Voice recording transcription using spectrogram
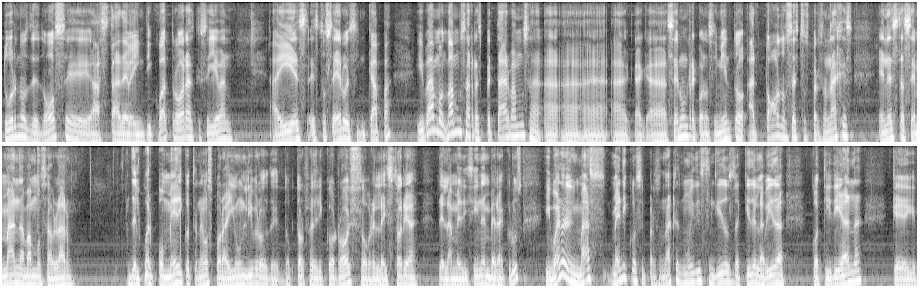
turnos de 12 hasta de 24 horas que se llevan ahí es, estos héroes sin capa. Y vamos, vamos a respetar, vamos a, hacer un reconocimiento a todos estos personajes. En esta semana vamos a hablar del cuerpo médico. Tenemos por ahí un libro del doctor Federico Roche sobre la historia de la medicina en Veracruz. Y bueno, y más médicos y personajes muy distinguidos de aquí de la vida cotidiana. Que,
